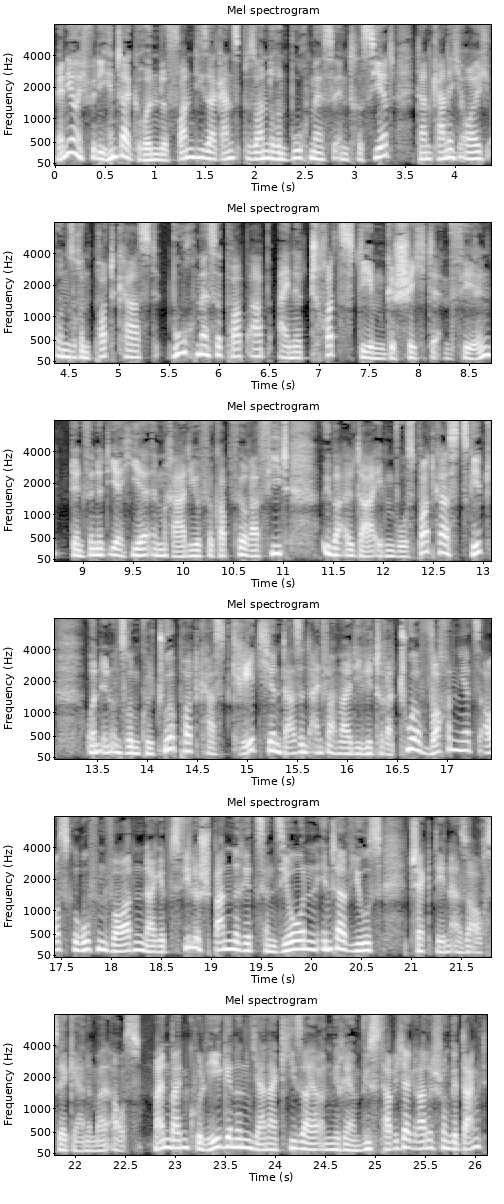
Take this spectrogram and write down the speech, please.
Wenn ihr euch für die Hintergründe von dieser ganz besonderen Buchmesse interessiert, dann kann ich euch unseren Podcast Buchmesse Pop-up eine trotzdem Geschichte empfehlen. Den findet ihr hier im Radio für Kopfhörer Feed, überall da eben, wo es Podcasts gibt. Und in unserem Kulturpodcast Gretchen, da sind einfach mal die Literaturwochen jetzt ausgerufen worden. Da gibt es viele spannende Rezensionen, Interviews. Checkt den also auch sehr gerne mal aus. Meinen beiden Kolleginnen Jana Kieseyer und Miriam Wüst habe ich ja gerade schon gedankt.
